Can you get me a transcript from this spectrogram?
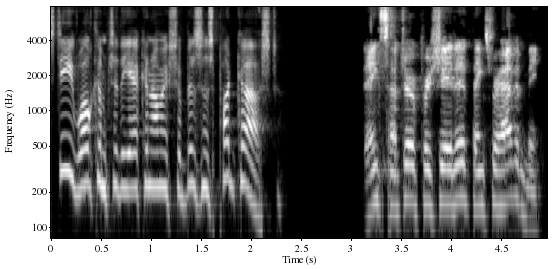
Steve, welcome to the Economics for Business podcast. Thanks, Hunter. Appreciate it. Thanks for having me.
